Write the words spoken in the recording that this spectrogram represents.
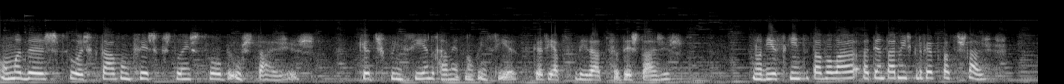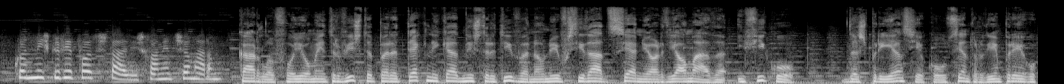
uma das pessoas que estavam fez questões sobre os estágios, que eu desconhecia, realmente não conhecia que havia a possibilidade de fazer estágios. No dia seguinte estava lá a tentar me inscrever para os estágios. Quando me inscrevi para os estágios, realmente chamaram-me. Carla foi a uma entrevista para técnica administrativa na Universidade Sénior de Almada e ficou da experiência com o centro de emprego,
